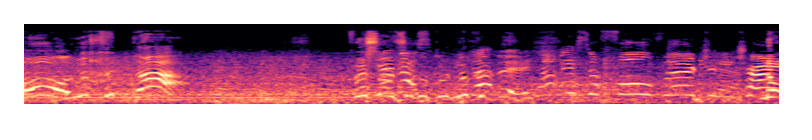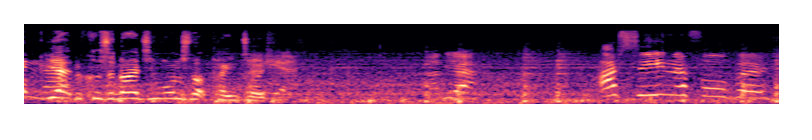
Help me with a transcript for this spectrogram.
Oh, look at that! First time I took a good look at this. That is a full Virgin train. Not now. yet because the 91's not painted. Yeah. Yeah. I've seen the full. Virgin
